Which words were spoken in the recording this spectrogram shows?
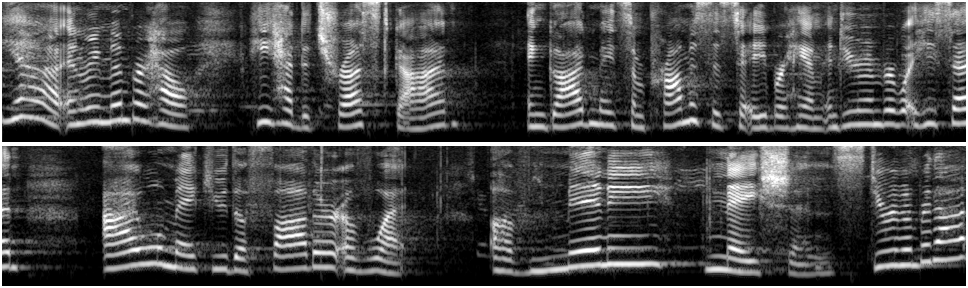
Yeah, and remember how he had to trust God and God made some promises to Abraham. And do you remember what he said? I will make you the father of what? Of many nations. Do you remember that?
